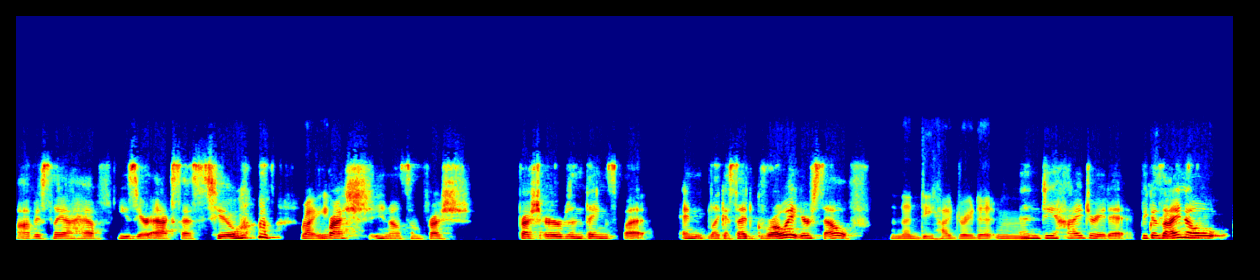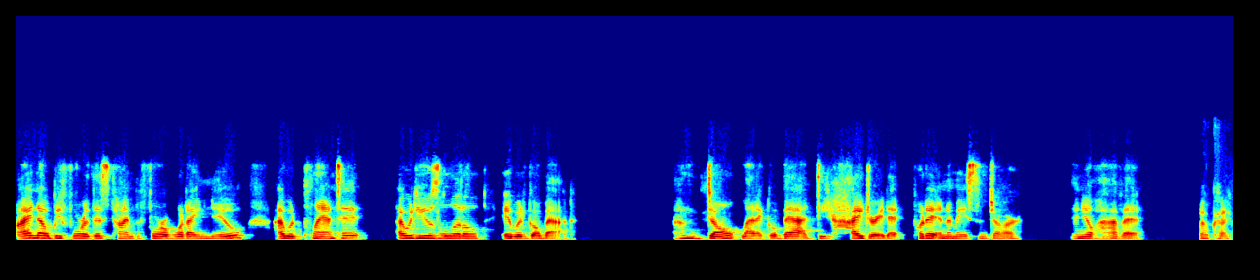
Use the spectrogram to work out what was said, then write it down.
Obviously, I have easier access to right fresh, you know, some fresh fresh herbs and things. But and like I said, grow it yourself and then dehydrate it and, and dehydrate it because I know I know before this time before what I knew, I would plant it, I would use a little, it would go bad. And don't let it go bad. Dehydrate it, put it in a mason jar, and you'll have it. Okay.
